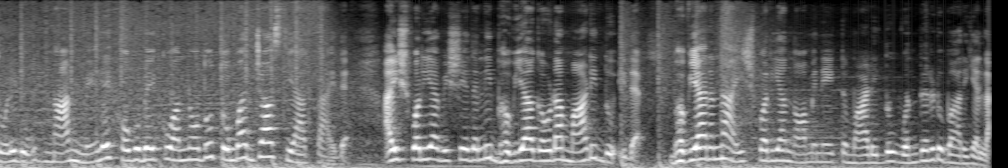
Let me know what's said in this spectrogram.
ತೊಳೆದು ನಾನು ಮೇಲೆ ಹೋಗಬೇಕು ಅನ್ನೋದು ತುಂಬಾ ಜಾಸ್ತಿ ಆಗ್ತಾ ಇದೆ. ಐಶ್ವರ್ಯ ವಿಷಯದಲ್ಲಿ ಭವ್ಯ ಗೌಡ ಮಾಡಿದ್ದು ಇದೆ. ಭವ್ಯಾರನ್ನ ಐಶ್ವರ್ಯ ನಾಮಿನೇಟ್ ಮಾಡಿದ್ದು ಒಂದೆರಡು ಬಾರಿಯಲ್ಲ.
